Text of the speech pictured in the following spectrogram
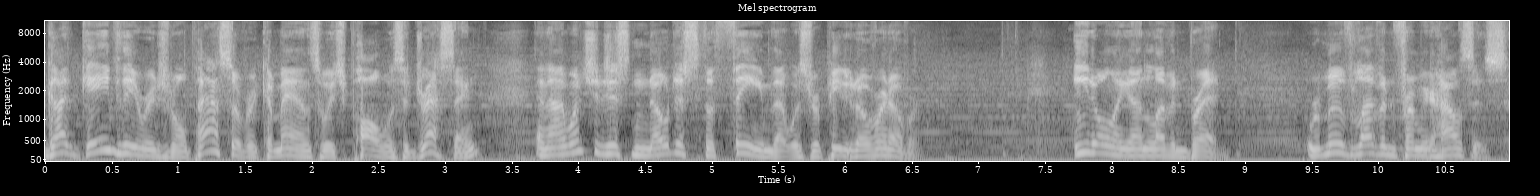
God gave the original Passover commands which Paul was addressing, and I want you to just notice the theme that was repeated over and over Eat only unleavened bread. Remove leaven from your houses.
